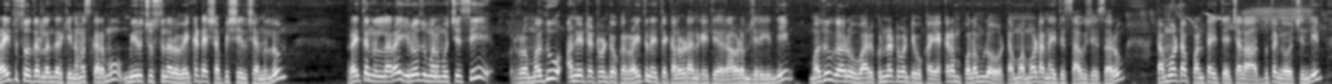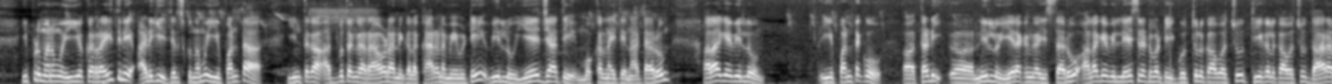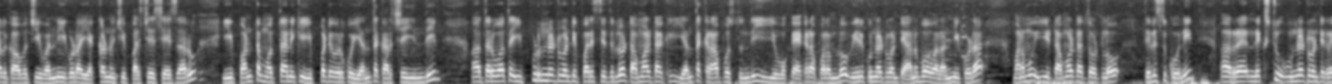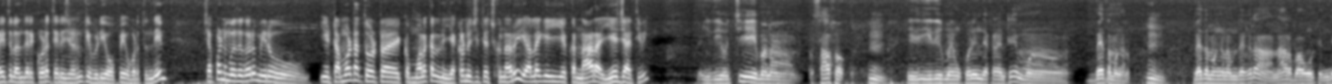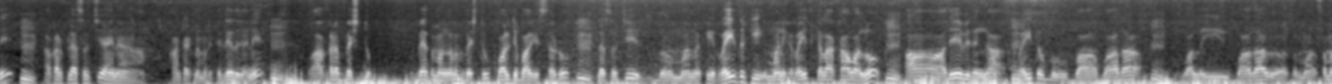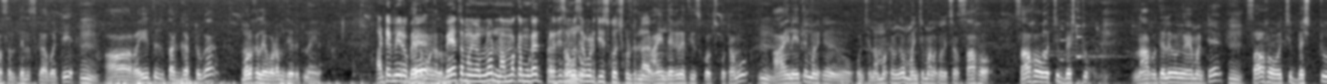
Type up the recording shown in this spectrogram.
రైతు సోదరులందరికీ నమస్కారము. మీరు చూస్తున్నారు వెంకటేష్ అఫీషియల్ ఛానల్. రైతన్నలారా ఈరోజు మనం వచ్చేసి మధు అనేటటువంటి ఒక రైతునైతే కలవడానికైతే రావడం జరిగింది. మధు గారు వారికి ఉన్నటువంటి ఒక ఎకరం పొలంలో టమోటానైతే టమోటాను అయితే సాగు చేశారు. టమోటా పంట అయితే చాలా అద్భుతంగా వచ్చింది. ఇప్పుడు మనము ఈ యొక్క రైతుని అడిగి తెలుసుకుందాము. ఈ పంట ఇంతగా అద్భుతంగా రావడానికి గల కారణం ఏమిటి? వీళ్ళు ఏ జాతి మొక్కలనైతే నాటారు? అలాగే వీళ్ళు ఈ పంటకు తడి నీళ్ళు ఏ రకంగా ఇస్తారు? అలాగే వీళ్ళు వేసినటువంటి గొత్తులు కావచ్చు తీగలు కావచ్చు దారాలు కావచ్చు ఇవన్నీ కూడా ఎక్కడి నుంచి పర్చేస్ చేశారు? ఈ పంట మొత్తానికి ఇప్పటి వరకు ఎంత ఖర్చు అయ్యింది ఆ తర్వాత ఇప్పుడున్నటువంటి పరిస్థితుల్లో టమాటాకి ఎంత క్రాప్ వస్తుంది? ఈ ఒక ఎకరా పొలంలో వీరికున్నటువంటి అనుభవాలన్నీ కూడా మనము ఈ టమాటా తోటలో తెలుసుకొని నెక్స్ట్ ఉన్నటువంటి రైతులందరికీ కూడా తెలియజేయడానికి వీడియో ఉపయోగపడుతుంది. చెప్పండి మధు గారు మీరు ఈ టమాటా తోట యొక్క మొలకల్ని ఎక్కడి నుంచి తెచ్చుకున్నారు? అలాగే ఈ యొక్క నార ఏ జాతివి? ఇది వచ్చి మన సాహో. ఇది ఇది మేము కొనింది ఎక్కడంటే మా బేతమంగళం. బేతమంగళం దగ్గర నార బాగుంటుంది. అక్కడ ప్లస్ వచ్చి ఆయన కాంటాక్ట్ నెంబర్ అయితే లేదు కానీ అక్కడ బెస్ట్ బేతమంగళం బెస్ట్ క్వాలిటీ బాగా ఇస్తాడు. ప్లస్ వచ్చి మనకి రైతుకి మనకి రైతుకి ఎలా కావాలో అదే విధంగా రైతు బాధ వాళ్ళ ఈ బాధ సమ- సమస్యలు తెలుసు కాబట్టి. ఆ రైతుకు తగ్గట్టుగా మొలకలు ఇవ్వడం జరుగుతుంది ఆయన అంటే మీరు. బేతమంగంలో నమ్మకంగా ప్రతి సంవత్సరం కూడా తీసుకొచ్చుకుంటున్నారు. ఆయన దగ్గరే తీసుకొచ్చుకుంటాము. ఆయన అయితే మనకి కొంచెం నమ్మకంగా మంచి మొలకలు ఇచ్చారు. సాహో సాహో వచ్చి బెస్ట్. నాకు తెలియంగా ఏమంటే సాహో వచ్చి బెస్ట్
